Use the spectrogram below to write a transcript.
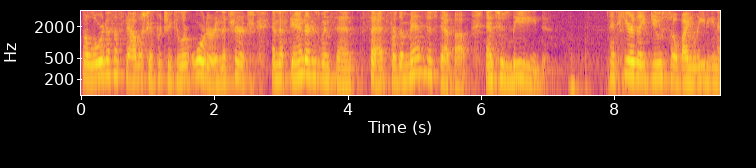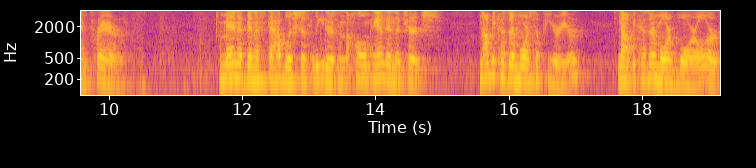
the Lord has established a particular order in the church, and the standard has been set for the men to step up and to lead. And here they do so by leading in prayer. Men have been established as leaders in the home and in the church, not because they're more superior, not because they're more moral or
